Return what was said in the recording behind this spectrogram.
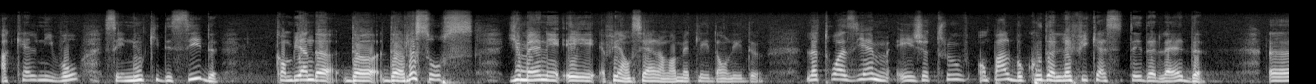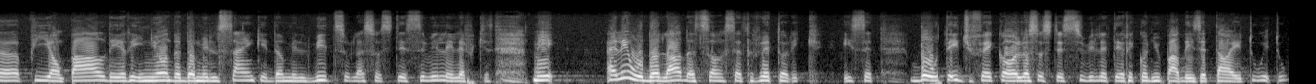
À quel niveau c'est nous qui décidons combien de, ressources humaines et, financières on va mettre dans les deux. Le troisième, et je trouve, on parle beaucoup de l'efficacité de l'aide. Euh, puis on parle des réunions de 2005 et 2008 sur la société civile et l'efficacité. Mais est au-delà de ça, cette rhétorique et cette beauté du fait que la société civile était reconnue par des États et tout et tout.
